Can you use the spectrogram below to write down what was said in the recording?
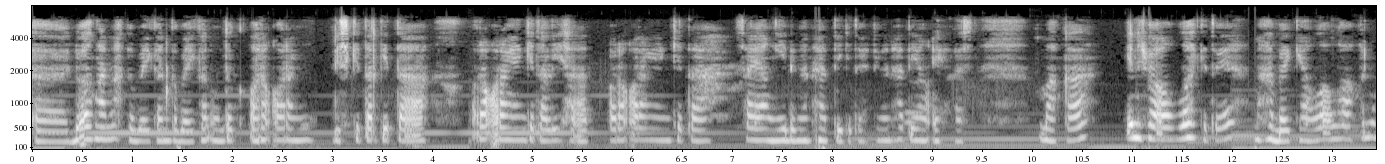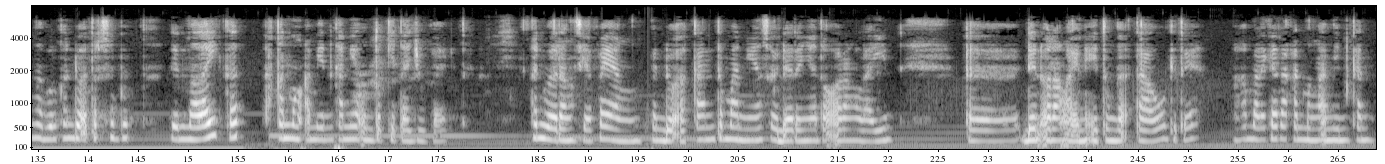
Uh, doakanlah kebaikan-kebaikan untuk orang-orang di sekitar kita, orang-orang yang kita lihat, orang-orang yang kita sayangi dengan hati gitu ya, dengan hati yang ikhlas. Maka insya Allah gitu ya maha baiknya Allah Allah akan mengabulkan doa tersebut. Dan malaikat akan mengaminkannya untuk kita juga gitu. Kan barang siapa yang mendoakan temannya saudaranya atau orang lain uh, dan orang lainnya itu nggak tahu gitu ya maka malaikat akan mengaminkan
